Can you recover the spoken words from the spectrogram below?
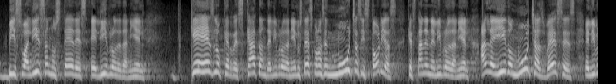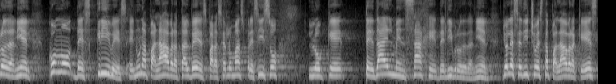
visualizan ustedes el libro de Daniel? ¿Qué es lo que rescatan del libro de Daniel? Ustedes conocen muchas historias que están en el libro de Daniel. Han leído muchas veces el libro de Daniel. ¿Cómo describes en una palabra, tal vez, para hacerlo más preciso, lo que te da el mensaje del libro de Daniel? Yo les he dicho esta palabra que es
